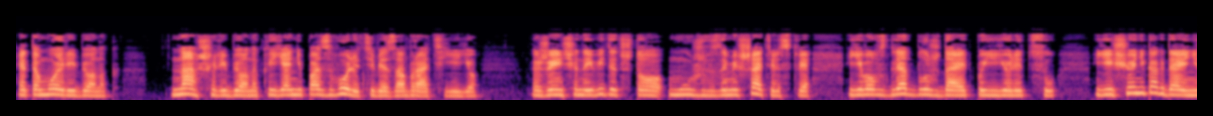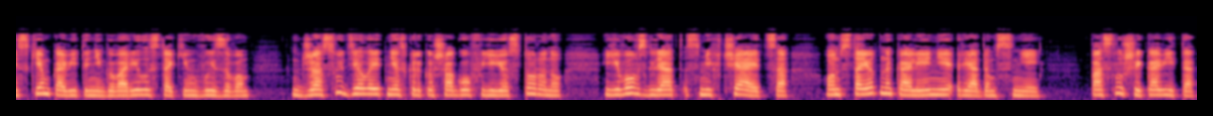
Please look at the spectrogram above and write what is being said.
«Это мой ребенок. Наш ребенок, и я не позволю тебе забрать ее». Женщина видит, что муж в замешательстве, его взгляд блуждает по ее лицу. Еще никогда и ни с кем Кавита не говорила с таким вызовом. Джасу делает несколько шагов в ее сторону, его взгляд смягчается, он встает на колени рядом с ней. «Послушай, Кавита,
